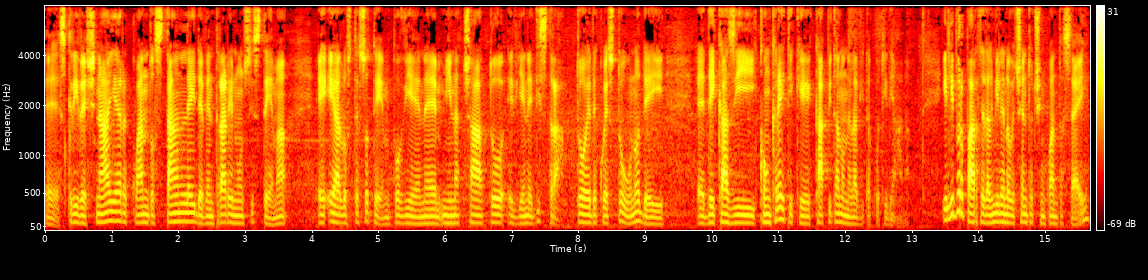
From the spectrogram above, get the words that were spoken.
eh, scrive Schneier, quando Stanley deve entrare in un sistema e, e, allo stesso tempo viene minacciato e viene distratto ed è questo uno dei, eh, dei casi concreti che capitano nella vita quotidiana. Il libro parte dal 1956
